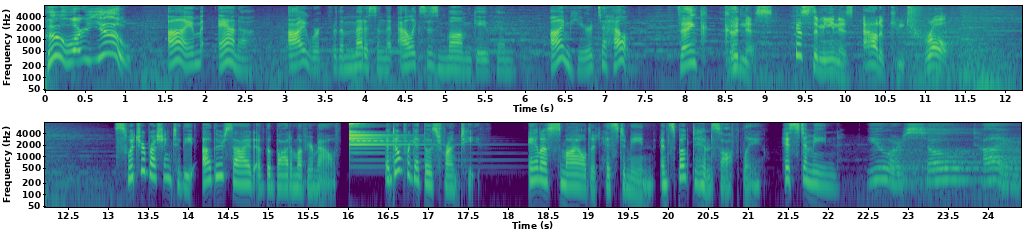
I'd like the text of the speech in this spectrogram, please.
Who are you? I'm Anna. I work for the medicine that Alex's mom gave him. I'm here to help. Thank goodness. Histamine is out of control. Switch your brushing to the other side of the bottom of your mouth. And don't forget those front teeth. Anna smiled at Histamine and spoke to him softly. Histamine. You are so tired.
